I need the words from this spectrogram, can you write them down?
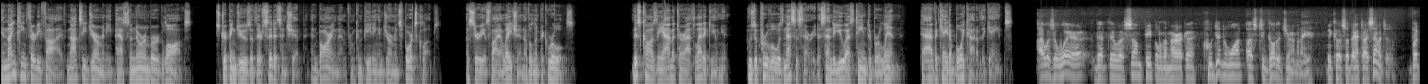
In 1935, Nazi Germany passed the Nuremberg Laws, stripping Jews of their citizenship and barring them from competing in German sports clubs, a serious violation of Olympic rules. This caused the Amateur Athletic Union whose approval was necessary to send a U.S. team to Berlin to advocate a boycott of the Games. I was aware that there were some people in America who didn't want us to go to Germany because of anti Semitism. But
